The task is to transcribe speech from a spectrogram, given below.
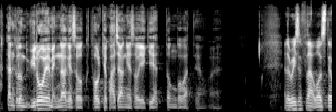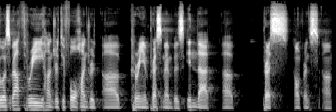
약간 그런 위로의 맥락에서 더 이렇게 과장해서 얘기했던 것 같아요. 예. And the reason for that was there was about 300 to 400 uh, Korean press members in that uh, press conference. Um,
